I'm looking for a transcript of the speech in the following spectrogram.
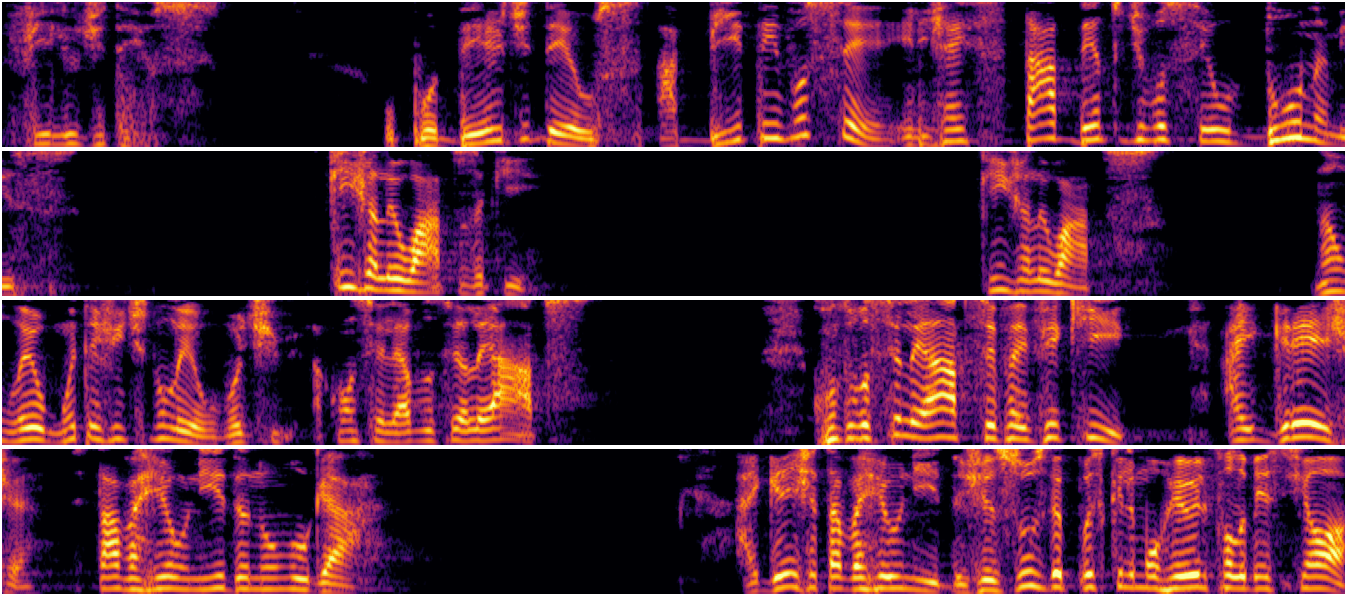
filho de Deus. O poder de Deus habita em você, ele já está dentro de você, o dunamis. Quem já leu Atos aqui? Quem já leu Atos? Não leu? Muita gente não leu. Vou te aconselhar você a ler Atos. Quando você lê Atos, você vai ver que a igreja estava reunida num lugar. A igreja estava reunida. Jesus, depois que ele morreu, ele falou bem assim: ó,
